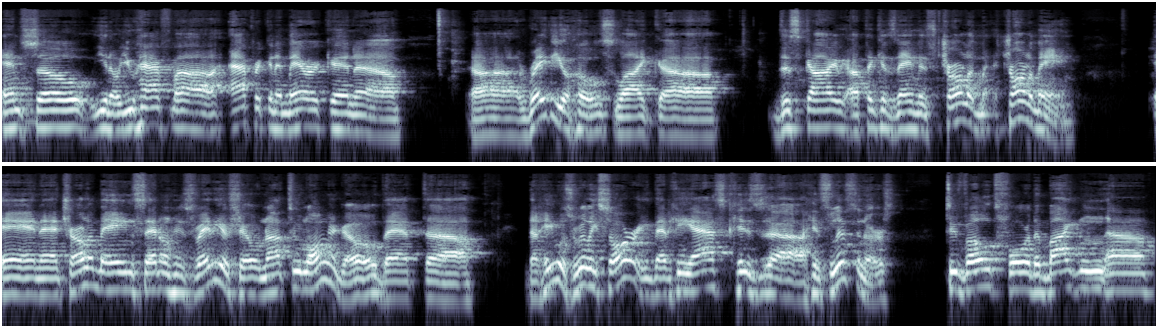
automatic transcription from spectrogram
and so you know you have uh, African American uh, radio hosts like uh, this guy. I think his name is Charlamagne. Charlamagne and uh, Charlamagne said on his radio show not too long ago that uh, that he was really sorry that he asked his uh, his listeners to vote for the Biden uh,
